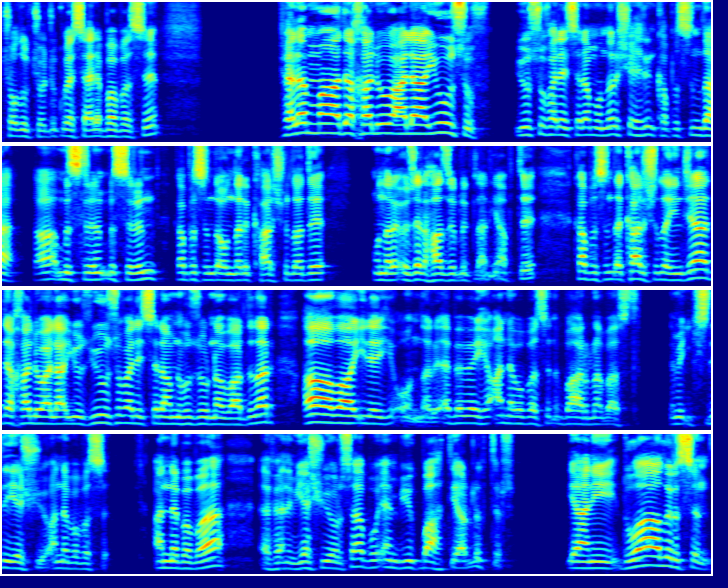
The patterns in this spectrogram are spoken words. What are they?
çoluk çocuk vesaire babası. Felemma dehalu ala Yusuf. Yusuf Aleyhisselam onları şehrin kapısında, Mısır'ın Mısır'ın kapısında onları karşıladı. Onlara özel hazırlıklar yaptı. Kapısında karşılayınca dehalu ala Yusuf, Aleyhisselam'ın huzuruna vardılar. Ava ileyhi onları ebeveyhi anne babasını bağrına bastı. Demek ikisi de yaşıyor anne babası. Anne baba efendim yaşıyorsa bu en büyük bahtiyarlıktır. Yani dua alırsın.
